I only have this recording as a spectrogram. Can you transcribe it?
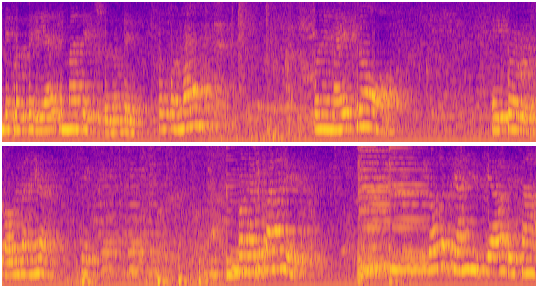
de prosperidad y más éxito, don Pedro. Conformó con el maestro Héctor Paul Vanegas, con David Parales, todos los que han iniciado esta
